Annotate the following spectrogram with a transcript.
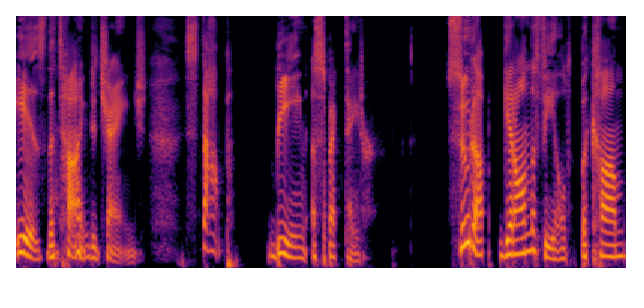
is the time to change. Stop being a spectator. Suit up, get on the field, become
